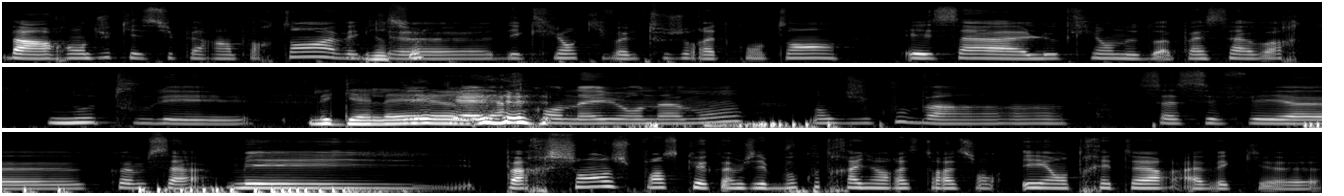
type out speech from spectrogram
bah, un rendu qui est super important avec euh, des clients qui veulent toujours être contents. Et ça, le client ne doit pas savoir nous tous les, les galères, qu'on a eu en amont. Donc du coup, ben, ça s'est fait euh, comme ça. Mais par chance, je pense que comme j'ai beaucoup travaillé en restauration et en traiteur avec... Euh,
